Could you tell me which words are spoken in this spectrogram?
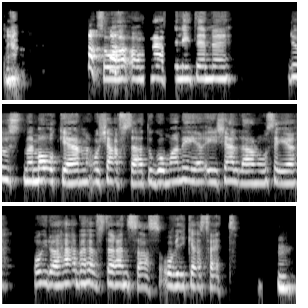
Så har man haft en liten eh, dust med maken och tjafsat, då går man ner i källaren och ser, oj då, här behövs det rensas och vikas tvätt. Mm.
